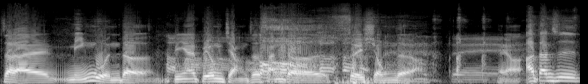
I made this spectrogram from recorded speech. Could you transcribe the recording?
再来铭文的，应该不用讲这三个最凶的啊。对，哎呀啊，但是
